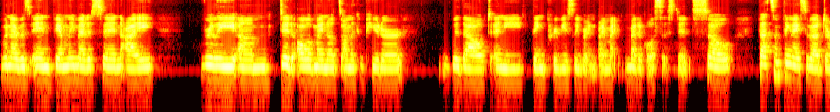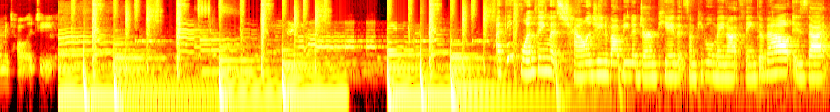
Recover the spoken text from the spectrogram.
When I was in family medicine, I really um, did all of my notes on the computer without anything previously written by my medical assistant. So that's something nice about dermatology. One thing that's challenging about being a derm PA that some people may not think about is that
